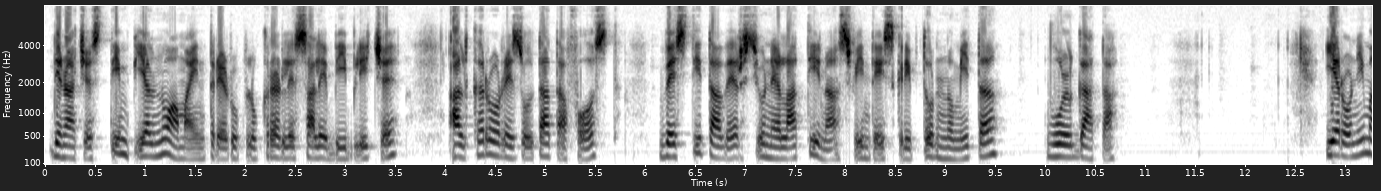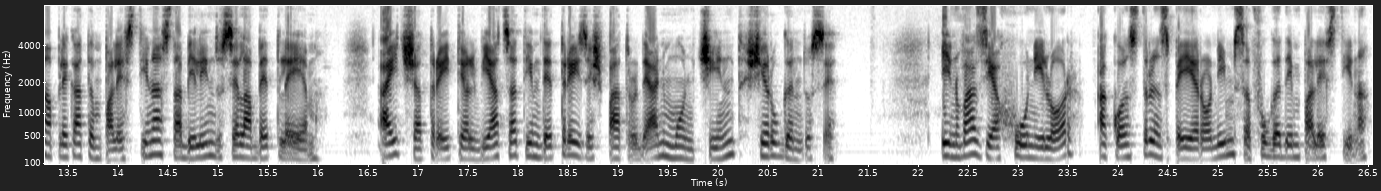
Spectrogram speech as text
Din acest timp, el nu a mai întrerupt lucrările sale biblice, al căror rezultat a fost vestita versiune latină a Sfintei Scripturi numită Vulgata. Ieronim a plecat în Palestina, stabilindu-se la Betleem. Aici și-a trăit el viața timp de 34 de ani muncind și rugându-se. Invazia hunilor a constrâns pe Ieronim să fugă din Palestina.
